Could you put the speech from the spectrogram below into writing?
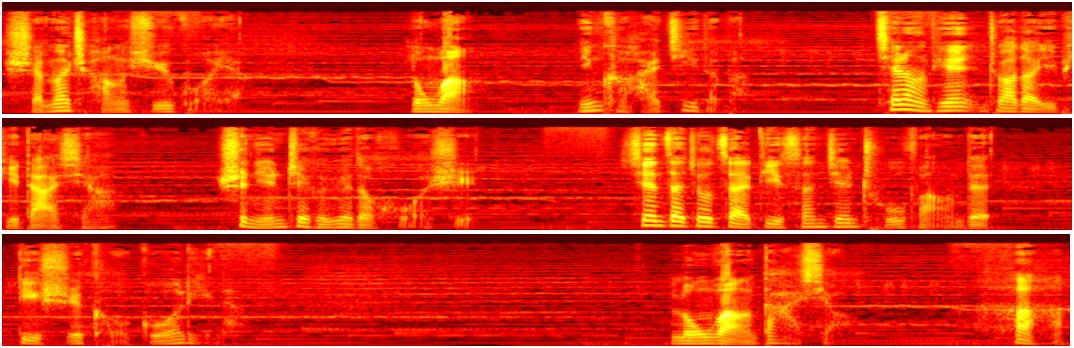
什么长须国呀？龙王，您可还记得吧？前两天抓到一批大虾，是您这个月的伙食，现在就在第三间厨房的第十口锅里呢。龙王大笑，哈哈，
